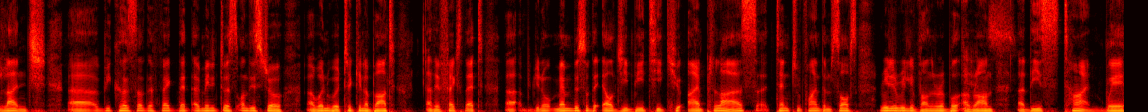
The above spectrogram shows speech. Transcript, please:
lunch uh, because of the fact that I mean it was on this show uh, when we were talking about uh, the fact that uh, you know members of the LGBTQI plus uh, tend to find themselves really really vulnerable around uh, this time where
